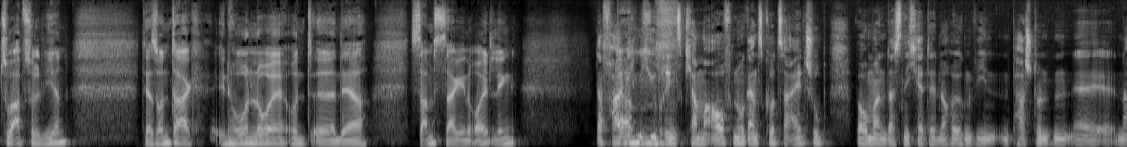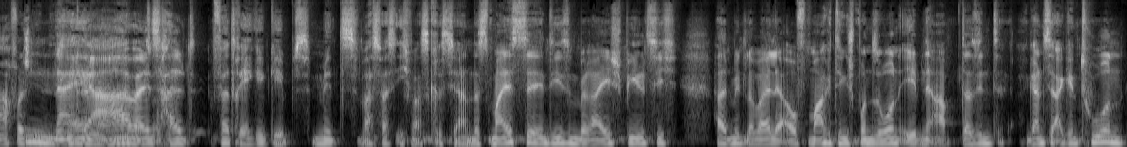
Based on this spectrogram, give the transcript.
zu absolvieren der Sonntag in Hohenlohe und äh, der Samstag in Reutling. Da frage ich mich Ähm. übrigens, Klammer auf, nur ganz kurzer Einschub, warum man das nicht hätte noch irgendwie ein paar Stunden äh, nachvollziehen können. Naja, weil es halt Verträge gibt mit was weiß ich was, Christian. Das meiste in diesem Bereich spielt sich halt mittlerweile auf Marketing-Sponsoren-Ebene ab. Da sind ganze Agenturen,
